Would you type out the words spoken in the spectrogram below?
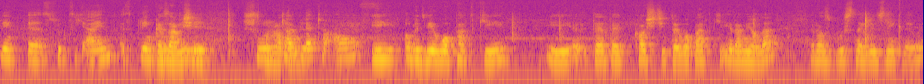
Blinken Ukazały się z powrotem. I obydwie łopatki i te, te kości, te łopatki i ramiona rozbłysnęły, zniknęły.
